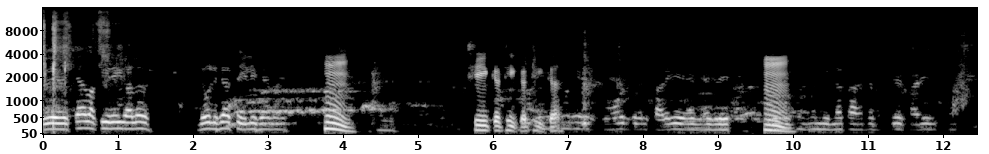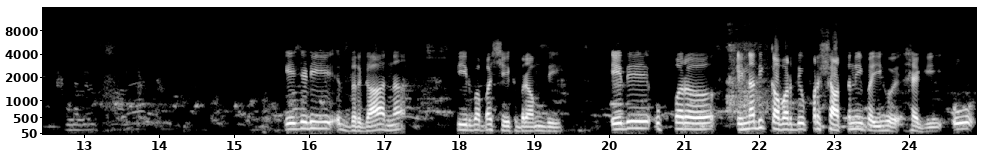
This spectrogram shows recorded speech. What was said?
ਇਹ ਵੇਖਿਆ ਬਾਕੀ ਰਹੀ ਗੱਲ ਜੋ ਲਿਖਿਆ ਸਹੀ ਲਿਖਿਆ ਇਹਨਾਂ ਨੇ। ਹੂੰ। ਠੀਕ ਹੈ ਠੀਕ ਹੈ ਠੀਕ ਹੈ। ਹੋਰ ਫਿਰ ਸਾਰੇ ਇਹ ਜਿਹੜੇ ਹੂੰ। ਮੇਲਾ ਕਾਰਜ ਦੇ ਸਾਰੇ ਨਗਰ ਇਹ ਜਿਹੜੀ ਦਰਗਾਹ ਨਾ ਪੀਰ ਬਾਬਾ ਸ਼ੇਖ ਬ੍ਰਹਮ ਦੀ ਇਹਦੇ ਉੱਪਰ ਇਹਨਾਂ ਦੀ ਕਬਰ ਦੇ ਉੱਪਰ ਛੱਤ ਨਹੀਂ ਪਈ ਹੋਈ ਹੈਗੀ। ਉਹ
